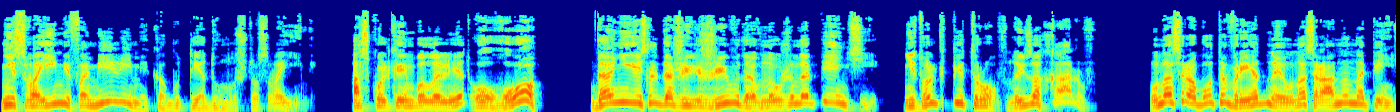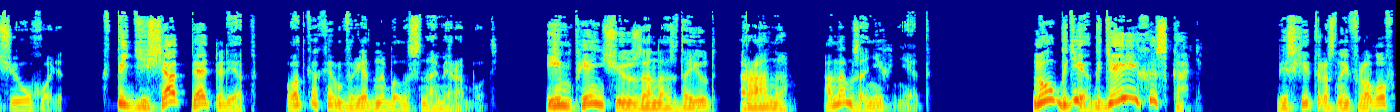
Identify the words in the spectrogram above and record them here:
не своими фамилиями, как будто я думал, что своими. А сколько им было лет? Ого! Да они, если даже и живы, давно уже на пенсии. Не только Петров, но и Захаров. У нас работа вредная, у нас рано на пенсию уходят. В пятьдесят пять лет. Вот как им вредно было с нами работать. Им пенсию за нас дают рано, а нам за них нет. Ну, где, где их искать? Бесхитростный Фролов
